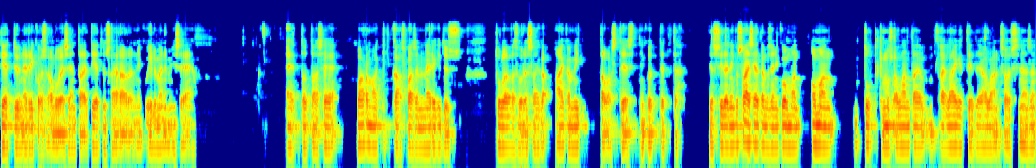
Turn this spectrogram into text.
tiettyyn erikoisalueeseen tai tietyn sairauden niin kuin ilmenemiseen. Et tota, se varmaankin kasvaa sen merkitys tulevaisuudessa aika, aika mittavasti. Ja sit, niin kuin, että, että jos siitä niin saisi tämmöisen niin oman, oman tutkimusalan tai, tai lääketieteen alan, niin se olisi sinänsä,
